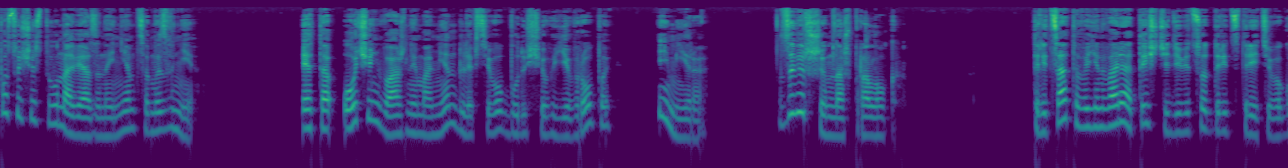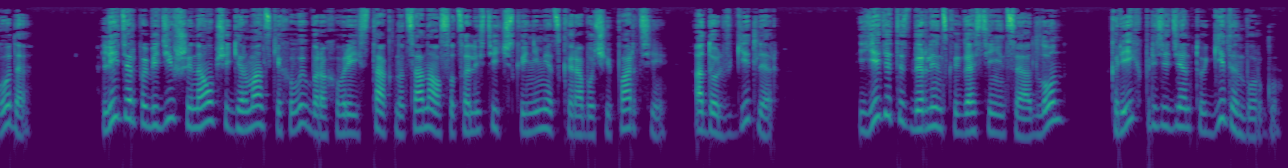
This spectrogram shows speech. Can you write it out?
по существу навязанной немцам извне. Это очень важный момент для всего будущего Европы и мира. Завершим наш пролог. 30 января 1933 года лидер, победивший на общегерманских выборах в Рейхстаг национал-социалистической немецкой рабочей партии Адольф Гитлер едет из берлинской гостиницы «Адлон» к рейх-президенту Гиденбургу,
